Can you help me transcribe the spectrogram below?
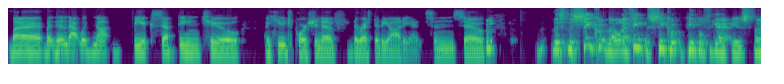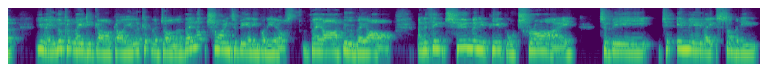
but but then that would not be accepting to a huge portion of the rest of the audience. And so the, the secret though, I think the secret people forget is that you know, you look at Lady Gaga, you look at Madonna, they're not trying to be anybody else. They are who they are. And I think too many people try to be, to emulate somebody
